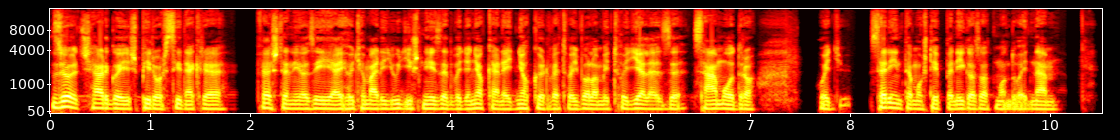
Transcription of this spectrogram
Zöld, sárga és piros színekre festeni az AI, hogyha már így úgy is nézed, vagy a nyakán egy nyakörvet, vagy valamit, hogy jelezze számodra, hogy szerintem most éppen igazat mond, vagy nem.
